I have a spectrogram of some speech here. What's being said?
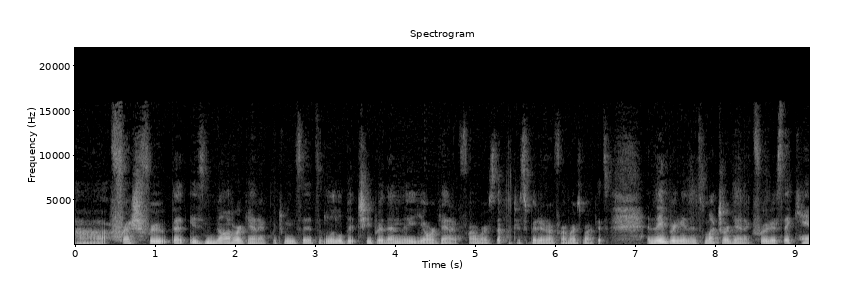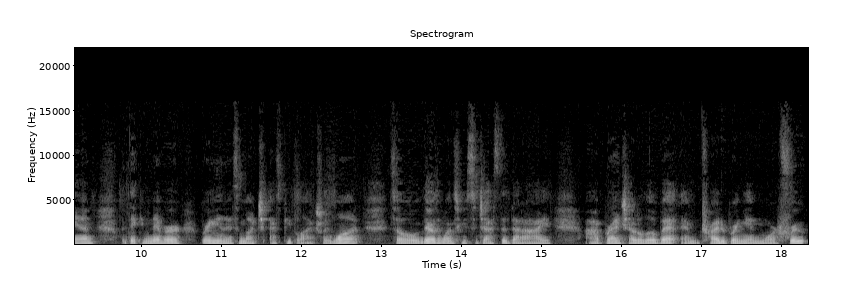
uh, fresh fruit that is not organic, which means that it's a little bit cheaper than the organic farmers that participate in our farmers markets. And they bring in as much organic fruit as they can, but they can never bring in as much as people actually want. So they're the ones who suggested that I uh, branch out a little bit and try to bring in more fruit.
